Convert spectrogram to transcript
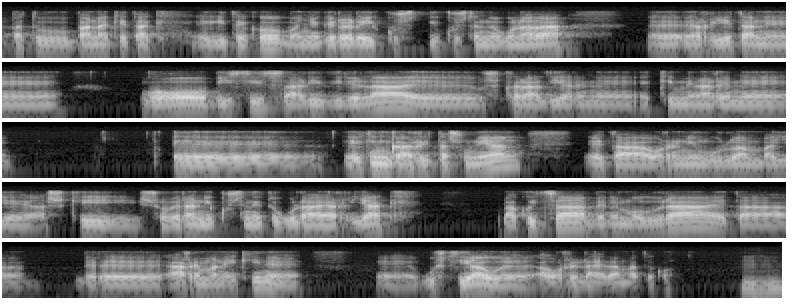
ipatu banaketak egiteko, baina gero ere ikusten duguna da, herrietan e, gogo biziz ari direla e, Euskaraldiaren e, ekimenaren e, e, egin garritasunean, eta horren inguruan bai e, aski soberan ikusten ditugula herriak bakoitza bere modura eta bere harremanekin e, e, guzti hau e, aurrera eramateko. Mm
